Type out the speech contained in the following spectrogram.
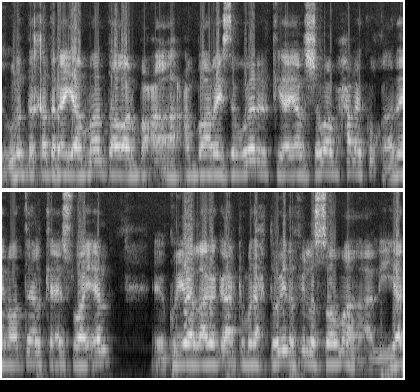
dowladda qatar ayaa maanta oo arbaco ah cambaaraysa weerarkii ay al-shabaab xalay ku qaadeen hoteelka s y l ee ku yaalla agagaarka madaxtooyada villa soomaaliya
